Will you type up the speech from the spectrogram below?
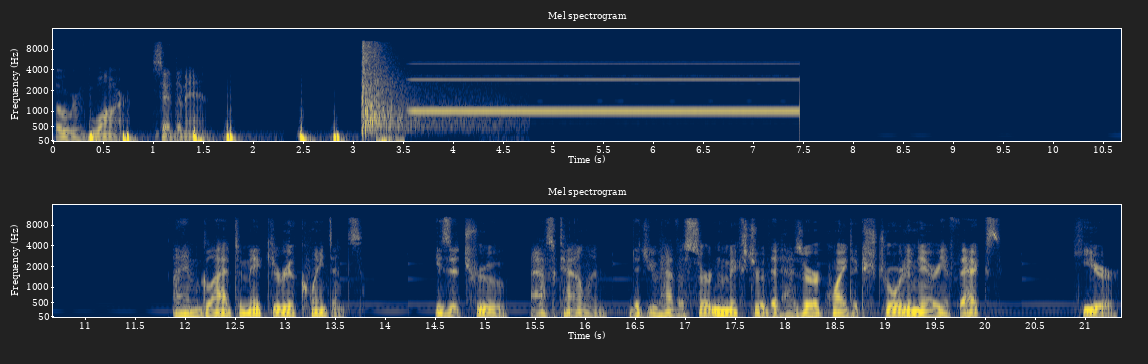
Au revoir, said the man. I am glad to make your acquaintance. Is it true, asked Alan, that you have a certain mixture that has er quite extraordinary effects? Here,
